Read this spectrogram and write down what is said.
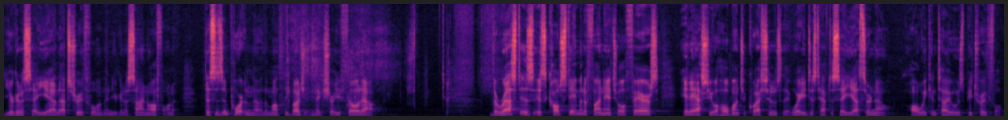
You're going to say, yeah, that's truthful, and then you're going to sign off on it. This is important, though, the monthly budget. Make sure you fill it out. The rest is it's called Statement of Financial Affairs. It asks you a whole bunch of questions that, where you just have to say yes or no. All we can tell you is be truthful.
